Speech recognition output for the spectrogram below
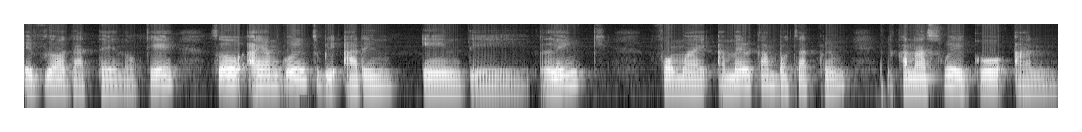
every other thing okay? So i am going to be adding in the link for my american buttercream you can as well go and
